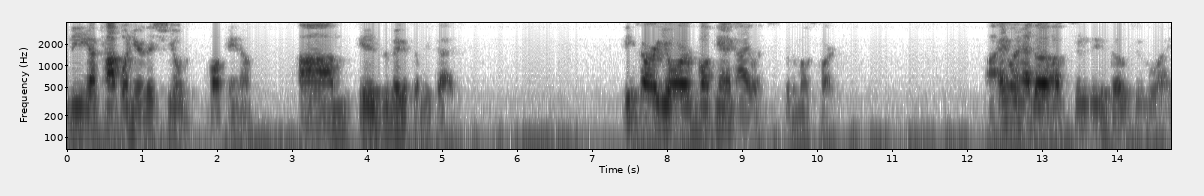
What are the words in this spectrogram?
the uh, top one here, this shield volcano, um, is the biggest of these guys. These are your volcanic islands for the most part. Uh, anyone had the opportunity to go to Hawaii?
